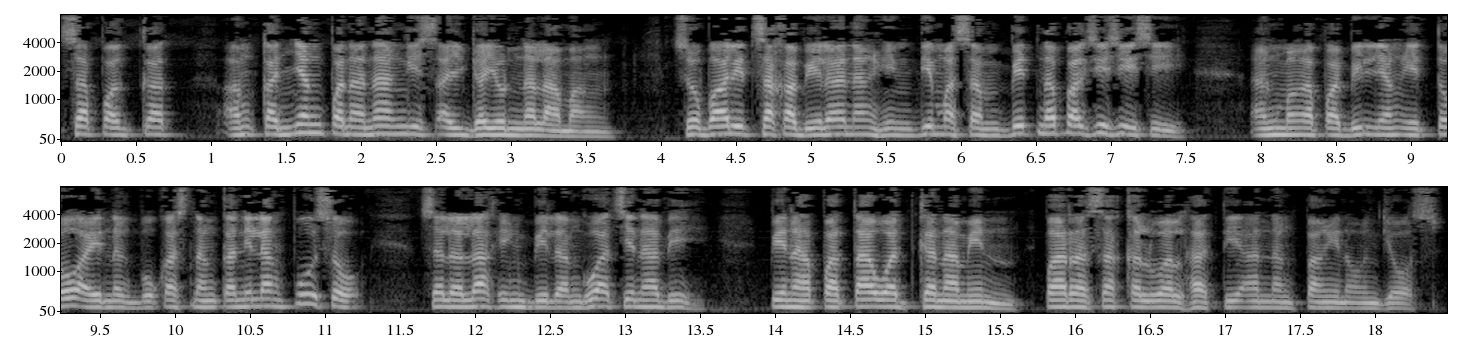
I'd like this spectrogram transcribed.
sapagkat ang kanyang pananangis ay gayon na lamang. Subalit sa kabila ng hindi masambit na pagsisisi, ang mga pabilyang ito ay nagbukas ng kanilang puso sa lalaking bilanggo at sinabi, Pinapatawad ka namin para sa kalwalhatian ng Panginoon Diyos.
